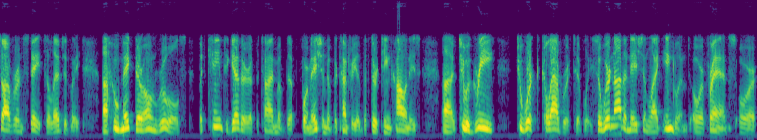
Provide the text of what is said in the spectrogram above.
sovereign states, allegedly, uh, who make their own rules, but came together at the time of the formation of the country, of the 13 colonies, uh, to agree to work collaboratively. So we're not a nation like England or France or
